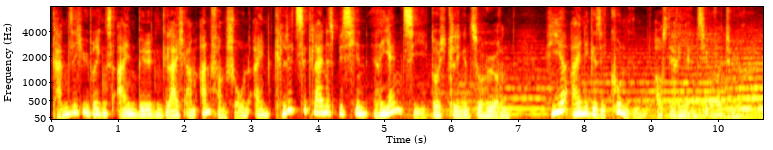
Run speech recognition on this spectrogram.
kann sich übrigens einbilden, gleich am Anfang schon ein klitzekleines bisschen Rienzi durchklingen zu hören. Hier einige Sekunden aus der Rienzi-Ouvertüre.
